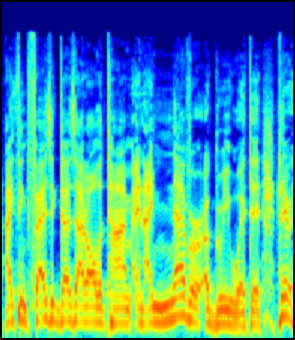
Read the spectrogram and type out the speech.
I think Fezzik does that all the time, and I never agree with it. They're,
